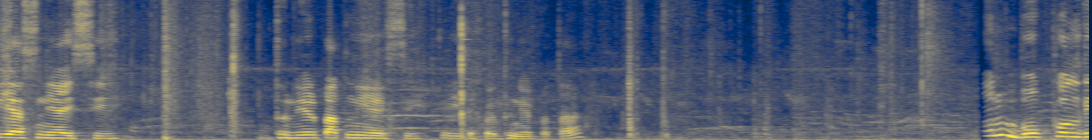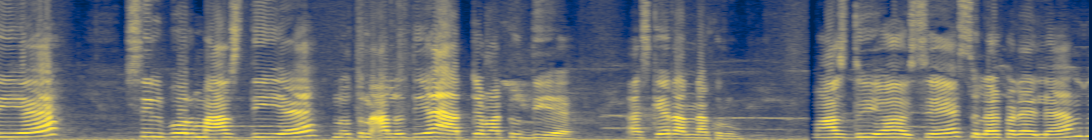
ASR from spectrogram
পেঁয়াজ নিয়ে আইছি। ধনিয়ার পাত নিয়ে আইছি। এই দেখো ধনিয়ার পাতা। বক ফুল দিয়ে, সিলভর মাছ দিয়ে, নতুন আলু দিয়ে আর টমাটো দিয়ে আজকে রান্না করুম। মাছ ধুয়ে হয়েছে চুলার পরে আইলাম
